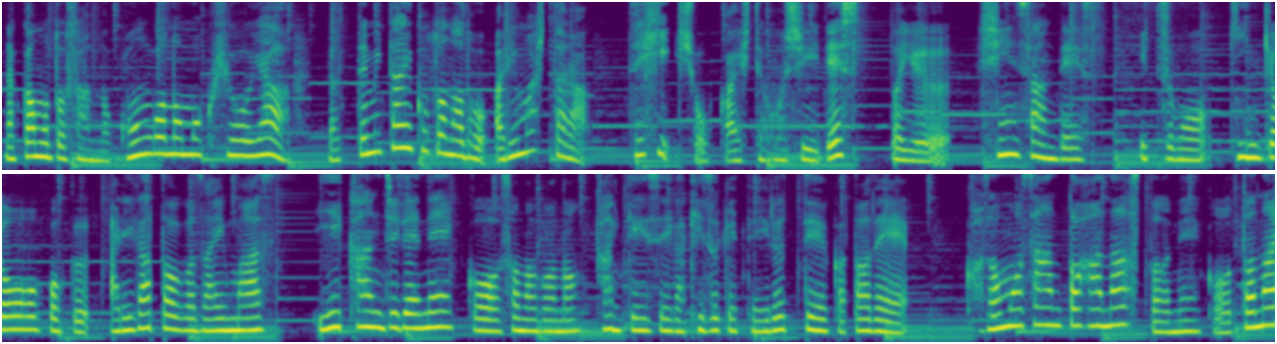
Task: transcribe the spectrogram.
中本さんの今後の目標ややってみたいことなどありましたら、ぜひ紹介してほしいです。という、しんさんです。いつも近況報告ありがとうございます。いい感じでね、こう、その後の関係性が築けているっていうことで、子供さんと話すとね、こう、大人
